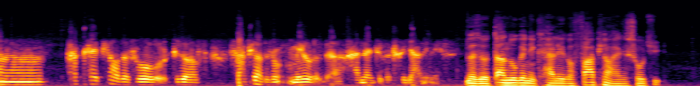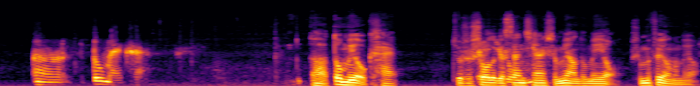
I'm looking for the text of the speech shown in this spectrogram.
嗯，他开票的时候，这个发票的时候没有的含在这个车价里面。那就单独给你开了一个发票还是收据？嗯，都没开。啊，都没有开，就是收了个三千，什么样都没有，什么费用都没有。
